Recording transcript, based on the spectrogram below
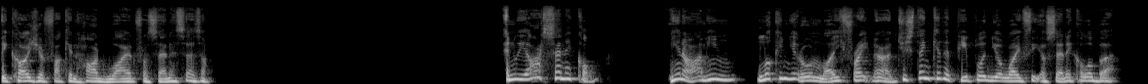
because you're fucking hardwired for cynicism. And we are cynical. You know, I mean, look in your own life right now. Just think of the people in your life that you're cynical about.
